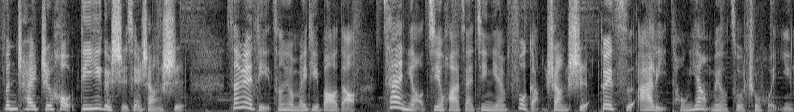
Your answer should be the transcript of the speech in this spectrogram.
分拆之后第一个实现上市。三月底，曾有媒体报道，菜鸟计划在今年赴港上市。对此，阿里同样没有做出回应。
